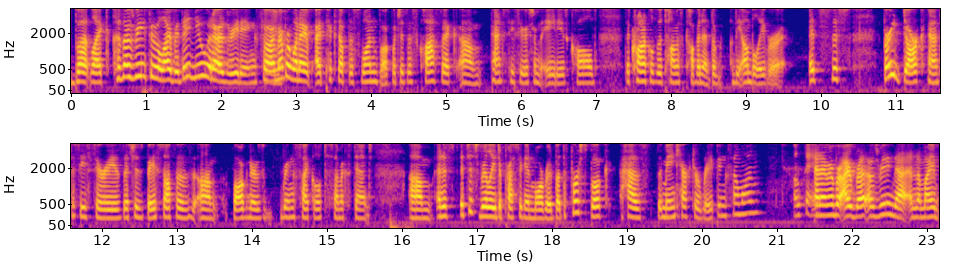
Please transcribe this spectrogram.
But like, because I was reading through the library, they knew what I was reading. So I remember when I, I picked up this one book, which is this classic um, fantasy series from the '80s called "The Chronicles of Thomas Covenant, the, the Unbeliever." It's this very dark fantasy series which is based off of um, Wagner's Ring Cycle to some extent. Um, and it's, it's just really depressing and morbid. But the first book has the main character raping someone. Okay. And I remember I read, I was reading that, and my,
